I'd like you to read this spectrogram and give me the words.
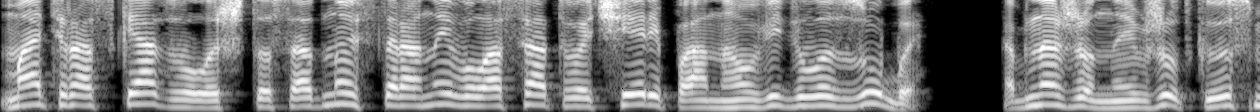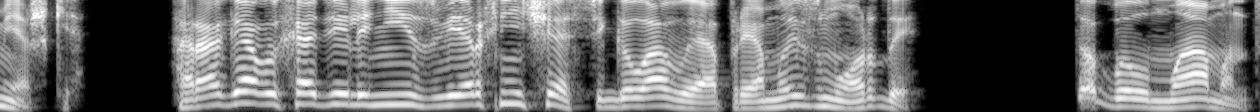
Мать рассказывала, что с одной стороны волосатого черепа она увидела зубы, обнаженные в жуткой усмешке. Рога выходили не из верхней части головы, а прямо из морды. То был мамонт,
